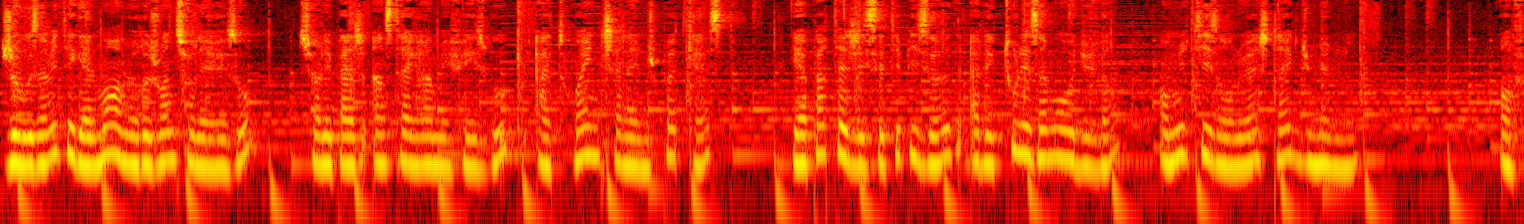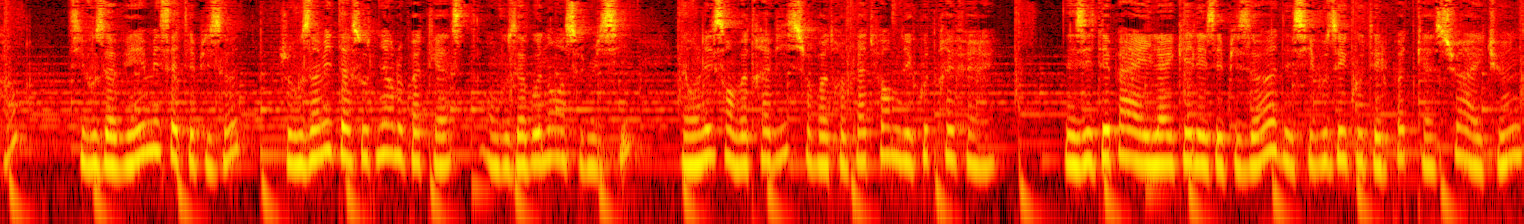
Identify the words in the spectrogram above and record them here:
Je vous invite également à me rejoindre sur les réseaux, sur les pages Instagram et Facebook at Wine Challenge Podcast et à partager cet épisode avec tous les amoureux du vin en utilisant le hashtag du même nom. Enfin, si vous avez aimé cet épisode, je vous invite à soutenir le podcast en vous abonnant à celui-ci et en laissant votre avis sur votre plateforme d'écoute préférée. N'hésitez pas à y liker les épisodes et si vous écoutez le podcast sur iTunes,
